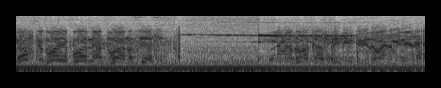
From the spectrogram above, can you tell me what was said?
Каска 2, я пламя, 2 на связи. Пламя 2, Каска 1, передавай на меня.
